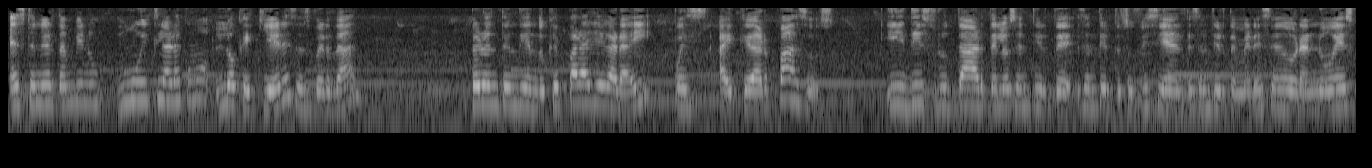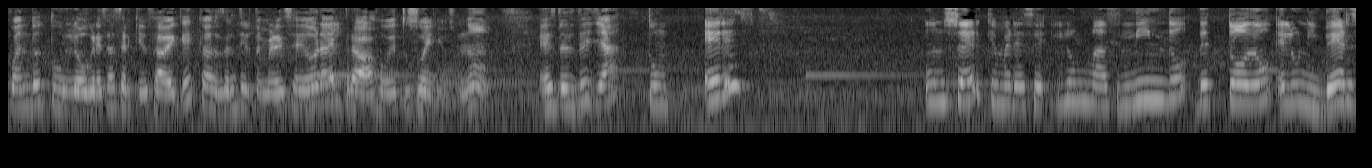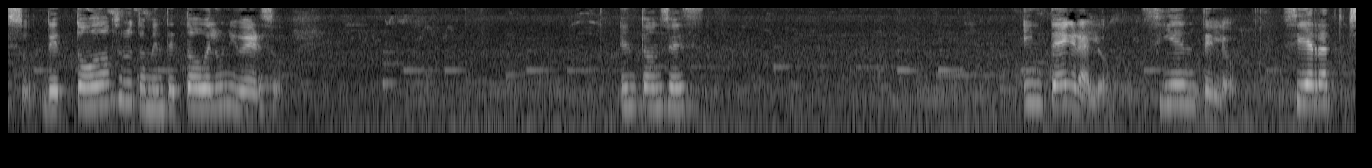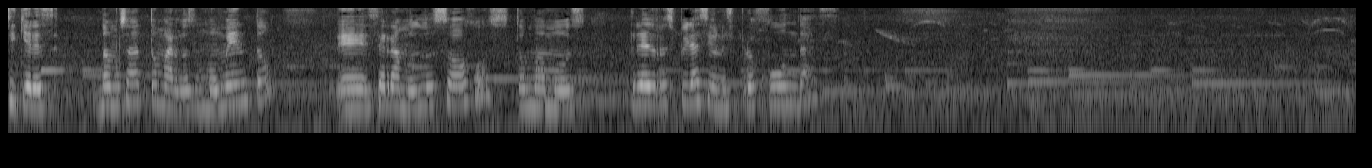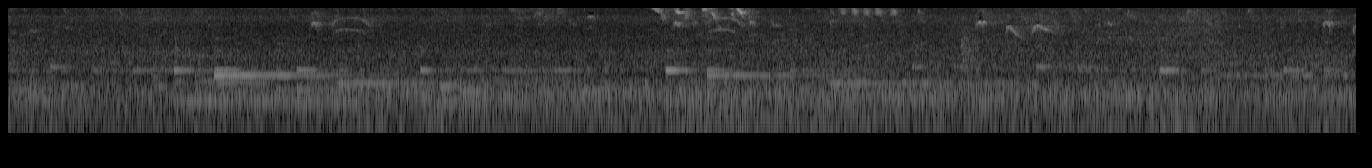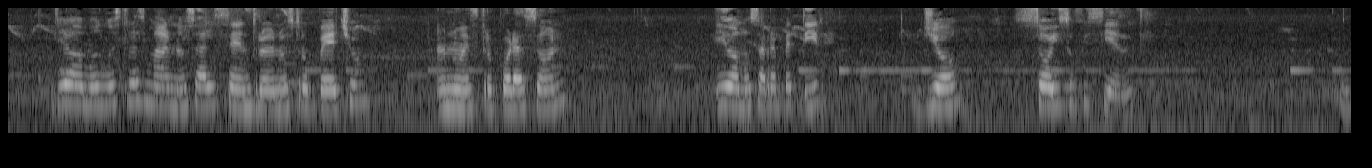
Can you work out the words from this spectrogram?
es tener también muy clara como lo que quieres, es verdad, pero entendiendo que para llegar ahí, pues hay que dar pasos y disfrutártelo, sentirte, sentirte suficiente, sentirte merecedora. No es cuando tú logres hacer quién sabe qué, que vas a sentirte merecedora del trabajo de tus sueños. No, es desde ya, tú eres un ser que merece lo más lindo de todo el universo, de todo, absolutamente todo el universo. Entonces, intégralo, siéntelo. Cierra, si quieres, vamos a tomarnos un momento, eh, cerramos los ojos, tomamos tres respiraciones profundas. Llevamos nuestras manos al centro de nuestro pecho, a nuestro corazón y vamos a repetir, yo soy suficiente.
